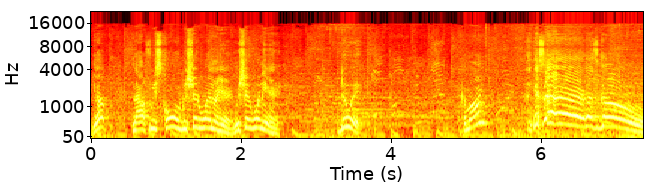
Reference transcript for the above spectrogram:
Yep. Now, if we score, we should win right here. We should win here. Do it. Come on. Yes, sir. Let's go.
